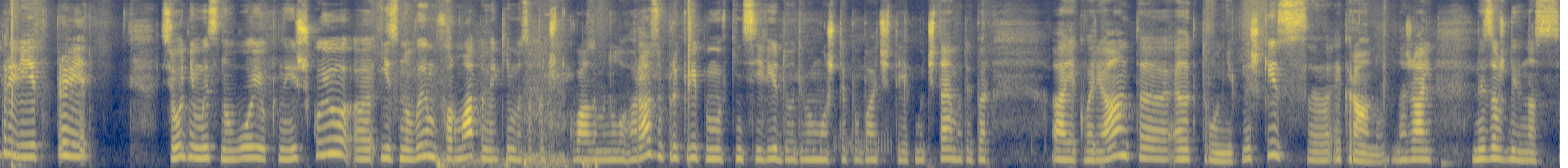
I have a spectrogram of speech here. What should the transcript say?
привіт! Привіт. Сьогодні ми з новою книжкою е, і з новим форматом, який ми започаткували минулого разу. Прикріпимо в кінці відео, де ви можете побачити, як ми читаємо тепер як варіант е, електронні книжки з е, екрану. На жаль, не завжди в нас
